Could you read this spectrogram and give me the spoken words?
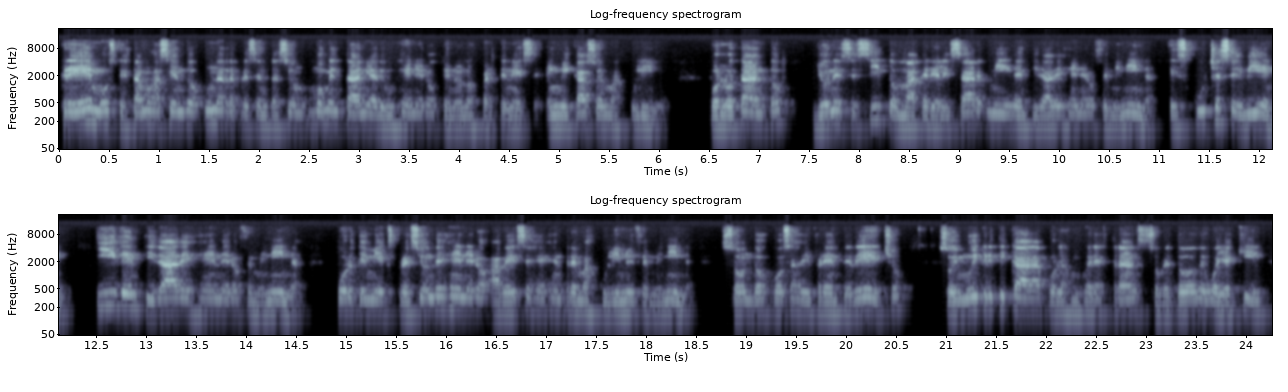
creemos que estamos haciendo una representación momentánea de un género que no nos pertenece, en mi caso el masculino. Por lo tanto, yo necesito materializar mi identidad de género femenina. Escúchese bien, identidad de género femenina, porque mi expresión de género a veces es entre masculino y femenina. Son dos cosas diferentes. De hecho, soy muy criticada por las mujeres trans, sobre todo de Guayaquil,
